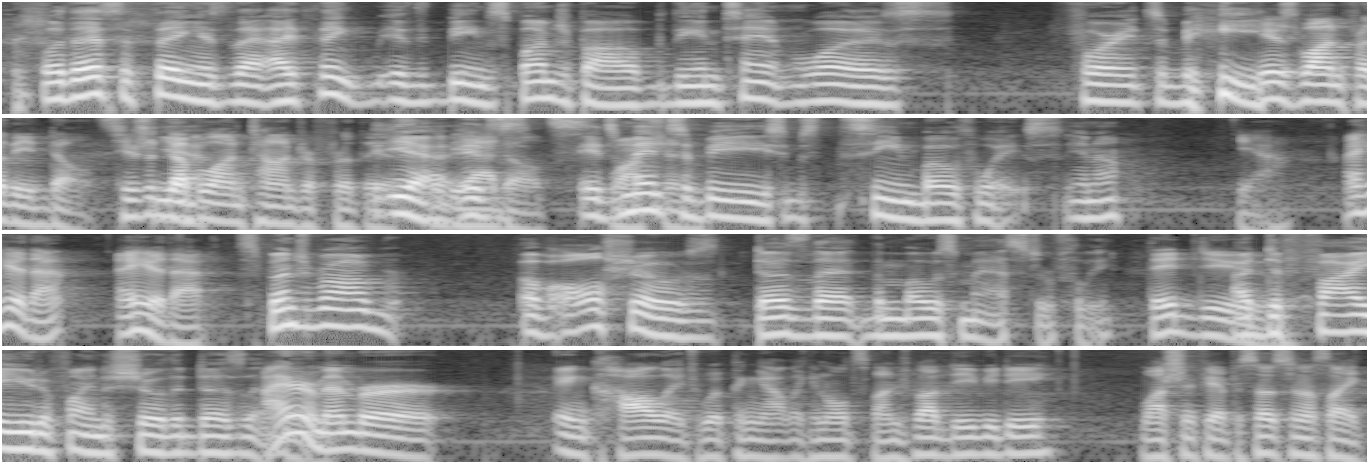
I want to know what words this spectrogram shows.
well, that's the thing is that I think it being SpongeBob, the intent was for it to be. Here's one for the adults. Here's a Yeah. double entendre for the yeah, for the it's, adults. it's meant to be seen both ways, you know? Yeah, I hear that. I hear that. SpongeBob, of all shows, does that the most masterfully. They do. I defy you to find a show that does that. I better. remember in college whipping out like an old SpongeBob DVD, watching a few episodes, and I was like,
